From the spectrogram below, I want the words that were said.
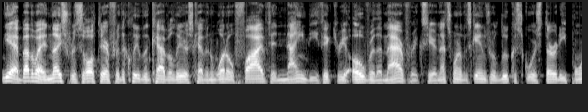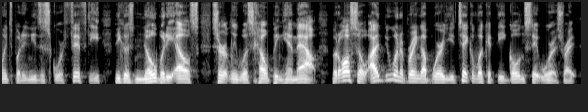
Yeah, by the way, a nice result there for the Cleveland Cavaliers, Kevin. 105 to 90 victory over the Mavericks here. And that's one of those games where Luka scores 30 points, but he needs to score 50 because nobody else certainly was helping him out. But also, I do want to bring up where you take a look at the Golden State Warriors, right?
